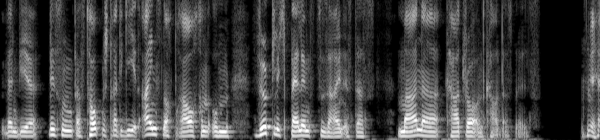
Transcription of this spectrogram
wenn wir wissen, dass Token-Strategie in 1 noch brauchen, um wirklich balanced zu sein, ist das Mana, Card Draw und Counter Spells. Ja.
